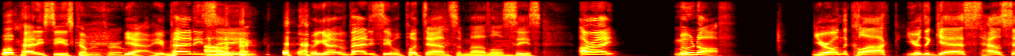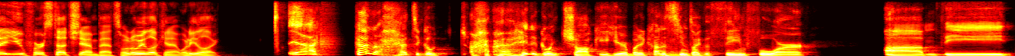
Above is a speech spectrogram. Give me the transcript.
Well, Patty C is coming through. Yeah, you Patty C. Uh, we got Patty C. will put down some uh, little C's. All right, Munaf. You're on the clock. You're the guest. How say you first touchdown bets? What are we looking at? What do you like? Yeah, I kind of had to go. I hated going chalky here, but it kind of Mhm. seems like the theme for um the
